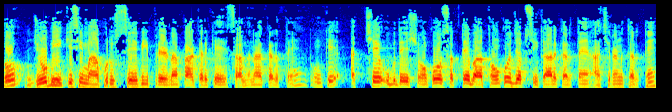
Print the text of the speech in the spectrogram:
तो जो भी किसी महापुरुष से भी प्रेरणा पा करके साधना करते हैं तो उनके अच्छे उपदेशों को, सत्य बातों को जब स्वीकार करते हैं, आचरण करते हैं,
